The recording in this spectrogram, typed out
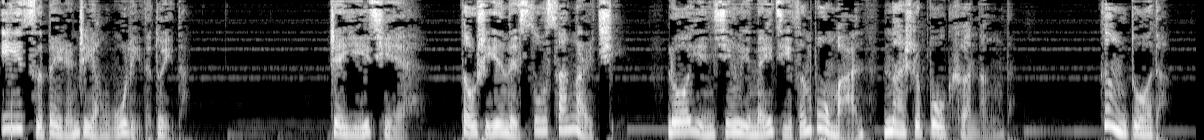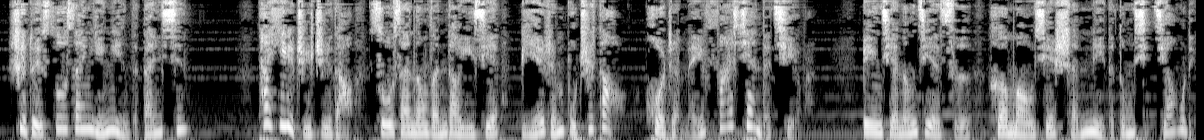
一次被人这样无理的对待。这一切都是因为苏三而起，罗隐心里没几分不满，那是不可能的。更多的是对苏三隐隐的担心，他一直知道苏三能闻到一些别人不知道或者没发现的气味，并且能借此和某些神秘的东西交流。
